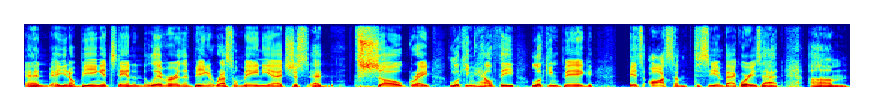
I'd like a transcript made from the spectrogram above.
and uh, you know being at Stand and Deliver, and then being at WrestleMania. It's just uh, so great, looking healthy, looking big. It's awesome to see him back where he's at. Um,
